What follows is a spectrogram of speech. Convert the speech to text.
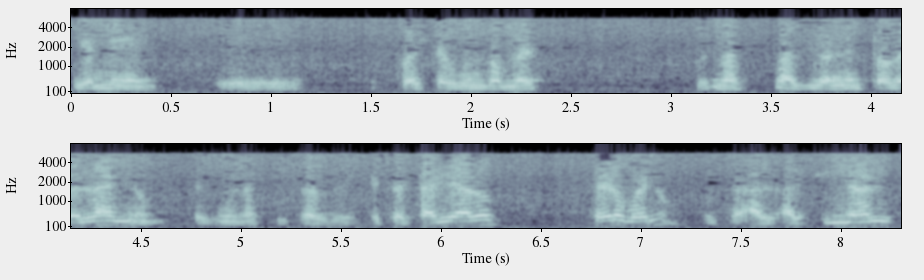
tiene, fue el segundo mes pues, más, más violento del año, según las cifras del secretariado, pero bueno, pues al, al final,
